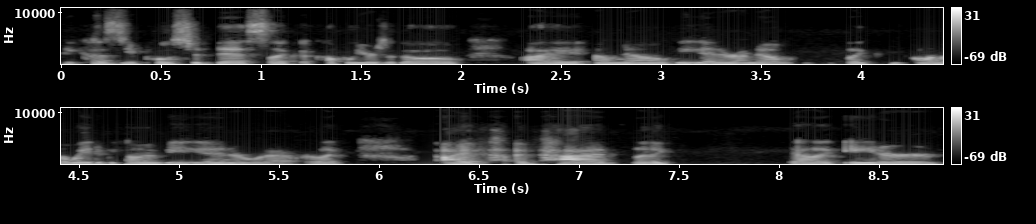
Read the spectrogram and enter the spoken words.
because you posted this like a couple years ago, I am now vegan or I'm now like on the way to become a vegan or whatever. Like I've I've had like yeah like eight or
